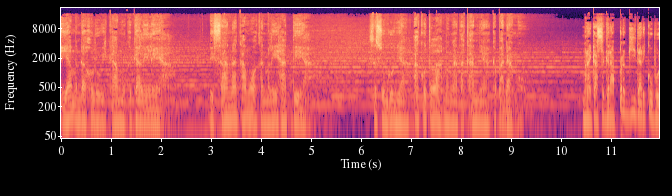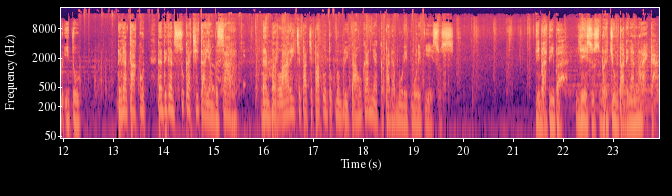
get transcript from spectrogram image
Ia mendahului kamu ke Galilea. Di sana kamu akan melihat dia. Sesungguhnya aku telah mengatakannya kepadamu. Mereka segera pergi dari kubur itu dengan takut dan dengan sukacita yang besar dan berlari cepat-cepat untuk memberitahukannya kepada murid-murid Yesus. Tiba-tiba Yesus berjumpa dengan mereka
